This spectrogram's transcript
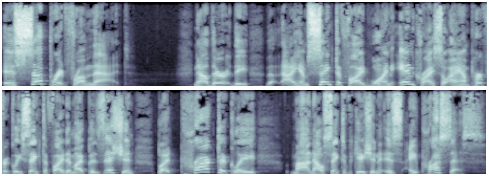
is separate from that. Now there, the, I am sanctified one in Christ, so I am perfectly sanctified in my position, but practically my now sanctification is a process.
